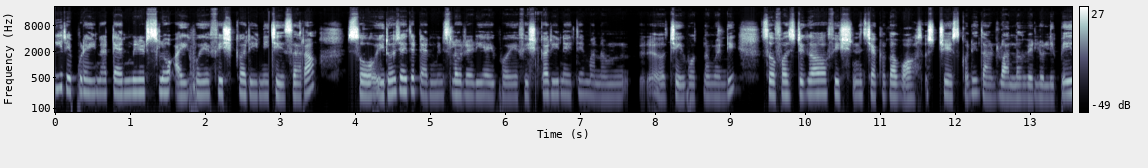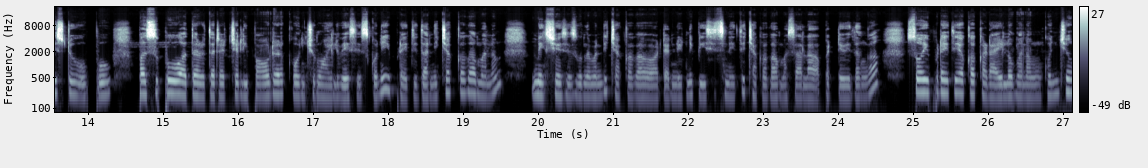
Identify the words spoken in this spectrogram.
మీరు ఎప్పుడైనా టెన్ మినిట్స్లో అయిపోయే ఫిష్ కర్రీని చేశారా? సో ఈరోజు అయితే టెన్ మినిట్స్లో రెడీ అయిపోయే ఫిష్ కర్రీని అయితే మనం చేయబోతున్నామండి. సో ఫస్ట్గా ఫిష్ని చక్కగా వాష్ చేసుకొని దాంట్లో అల్లం వెల్లుల్లి పేస్ట్ ఉప్పు పసుపు ఆ తర్వాత రెడ్ చిల్లీ పౌడర్ కొంచెం ఆయిల్ వేసేసుకొని ఇప్పుడైతే దాన్ని చక్కగా మనం మిక్స్ చేసేసుకుందామండి. చక్కగా వాటన్నిటిని పీసెస్ని అయితే చక్కగా మసాలా పట్టే విధంగా. సో ఇప్పుడైతే ఒక కడాయిలో మనం కొంచెం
